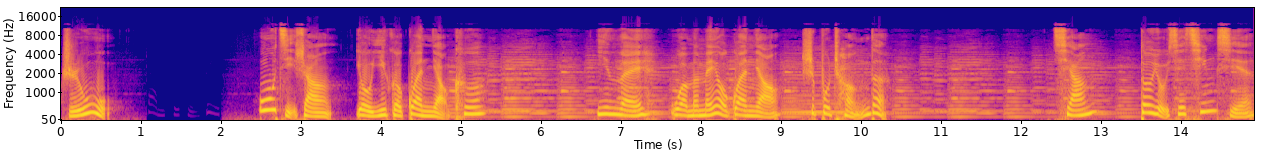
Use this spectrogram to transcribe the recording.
植物。屋脊上有一个鹳鸟科，因为我们没有鹳鸟是不成的。墙都有些倾斜，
